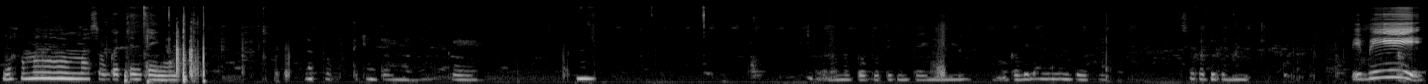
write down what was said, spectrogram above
Baka ma- masugat yung tenga. Nagpaputik yung tenga niya. Okay. Hmm. Pero nagpaputik yung tenga niya. O, kabila naman, baby. Sa kabila naman. Baby!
